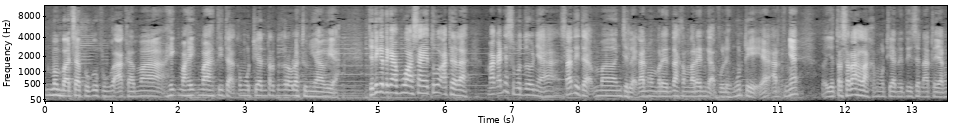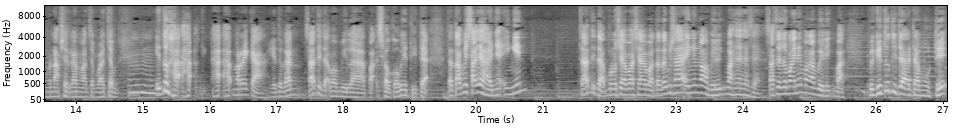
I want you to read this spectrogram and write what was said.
Membaca buku-buku agama, hikmah-hikmah tidak kemudian terpikir oleh duniawi ya. Jadi ketika puasa itu adalah makanya sebetulnya saya tidak menjelekkan pemerintah kemarin nggak boleh mudik ya. Artinya ya terserahlah kemudian netizen ada yang menafsirkan macam-macam. Mhm. itu hak, hak hak hak mereka gitu kan. Saya tidak membela Pak Jokowi tidak. Tetapi saya hanya ingin saya tidak perlu siapa-siapa tetapi saya ingin mengambil hikmahnya saja. Saya cuma ini mengambil hikmah. Begitu tidak ada mudik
